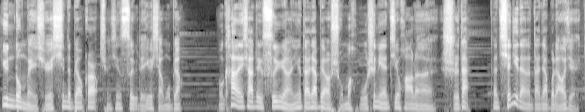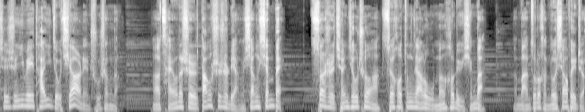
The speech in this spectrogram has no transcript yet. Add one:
运动美学新的标杆，全新思域的一个小目标。我看了一下这个思域啊，因为大家比较熟嘛，五十年进化了十代，但前几代呢大家不了解，这是因为它一九七二年出生的，啊，采用的是当时是两厢掀背，算是全球车啊。随后增加了五门和旅行版，满足了很多消费者。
